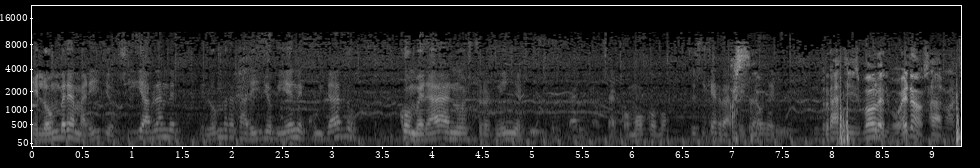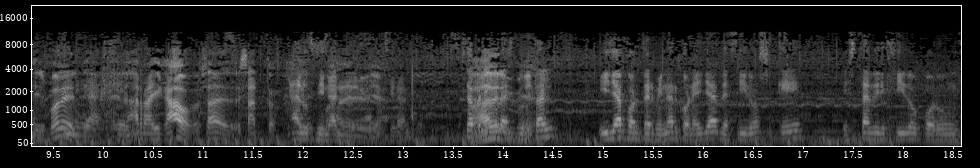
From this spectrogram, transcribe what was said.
el hombre amarillo. Sí, hablan del el hombre amarillo viene, cuidado, comerá a nuestros niños. O sea, ¿cómo, cómo? Esto sí que es racismo O sea, del Racismo del bueno, o sea, racismo del, arraigado, o sea, exacto. alucinante, Madre mía. alucinante. Esta Madre película es mía. brutal. Y ya por terminar con ella, deciros que está dirigido por un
